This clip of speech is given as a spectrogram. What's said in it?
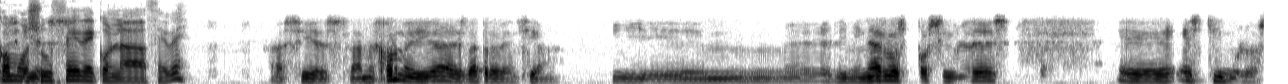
como es. sucede con la ACB. Así es, la mejor medida es la prevención y eliminar los posibles eh, estímulos,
